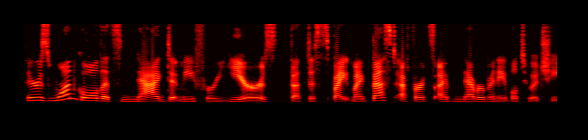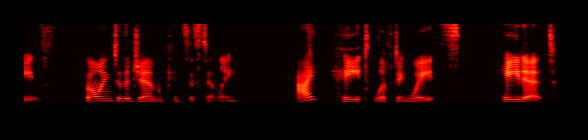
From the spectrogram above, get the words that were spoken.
there is one goal that's nagged at me for years that, despite my best efforts, I've never been able to achieve going to the gym consistently. I hate lifting weights, hate it.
